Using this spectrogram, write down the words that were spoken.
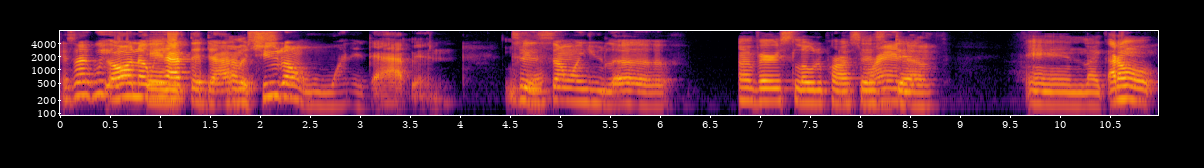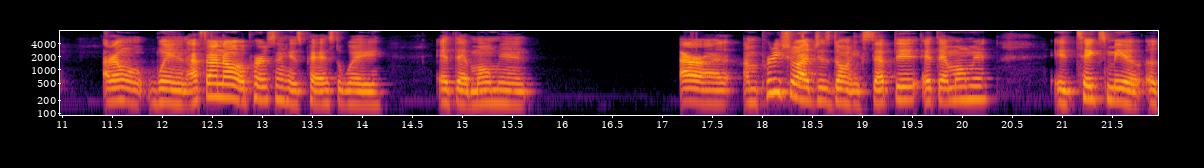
It's like we all know we have to die, I'm but you don't want it to happen to Yeah. someone you love. I'm very slow to process death. And like I don't I don't when I find out a person has passed away at that moment I I'm pretty sure I just don't accept it at that moment. It takes me a, a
